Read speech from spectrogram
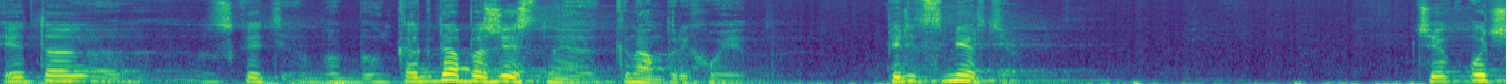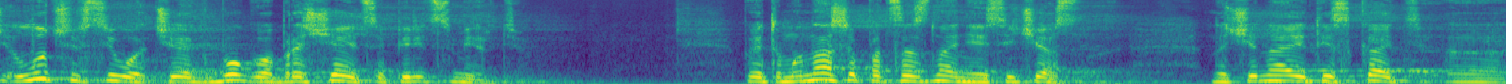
Это, сказать, когда божественное к нам приходит? Перед смертью. Человек очень лучше всего человек к Богу обращается перед смертью. Поэтому наше подсознание сейчас начинает искать э,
